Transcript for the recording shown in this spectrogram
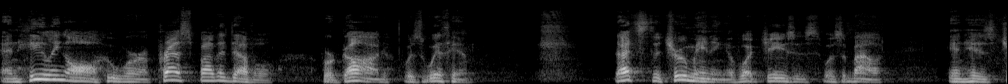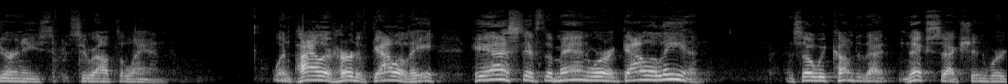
and healing all who were oppressed by the devil, for God was with him. That's the true meaning of what Jesus was about in his journeys throughout the land. When Pilate heard of Galilee, he asked if the man were a Galilean. And so we come to that next section where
